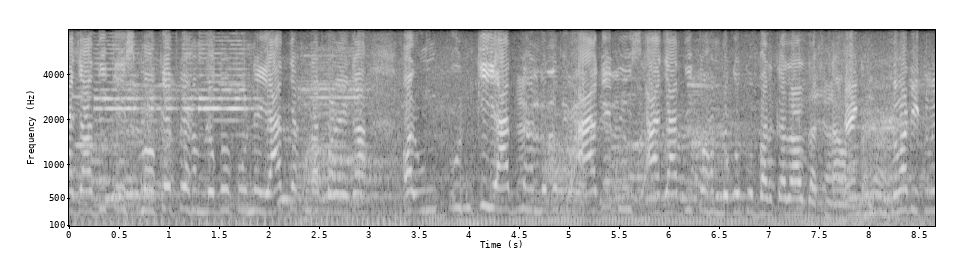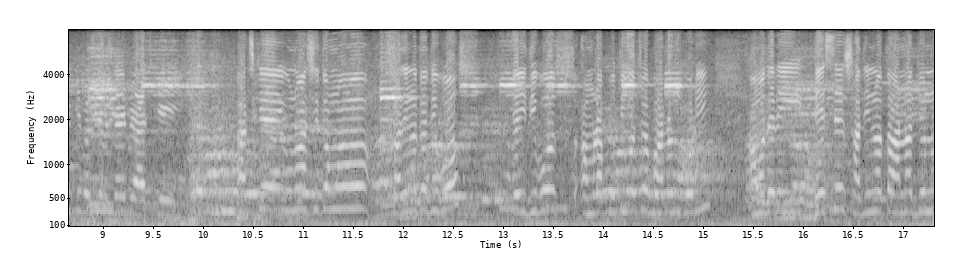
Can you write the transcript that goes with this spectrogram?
आज़ादी के इस मौके पे हम लोगों को उन्हें याद रखना पड़ेगा। और उन, उनकी याद में हम लोगों को आगे भी इस लोगों को बरकरार रखना होगा তোমাদি তুমি কি বলতে চাইবে আজকে আজকে উনআশিতম স্বাধীনতা দিবস এই দিবস আমরা প্রতি বছর পালন করি আমাদের এই দেশের স্বাধীনতা আনার জন্য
